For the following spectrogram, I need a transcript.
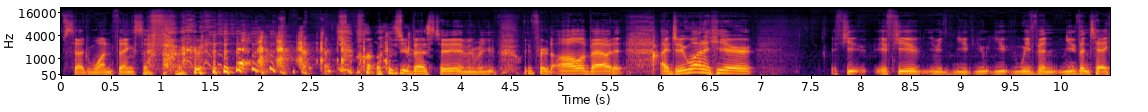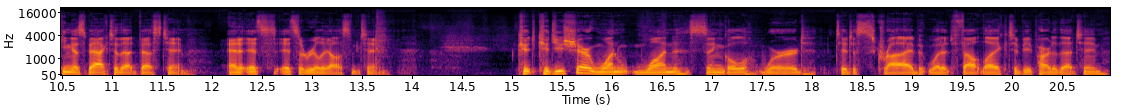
said one thing so far. what was your best team? And we, we've heard all about it. I do want to hear if you if you, you, you, you we've been you've been taking us back to that best team, and it's it's a really awesome team. Could could you share one one single word to describe what it felt like to be part of that team,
